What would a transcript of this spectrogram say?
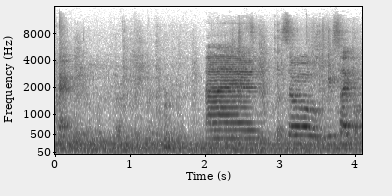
Okay. And so recycle.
